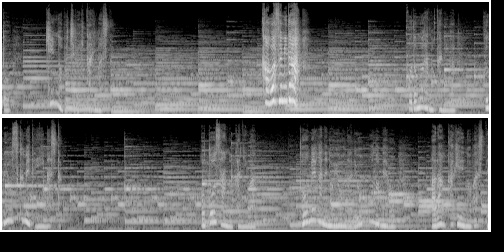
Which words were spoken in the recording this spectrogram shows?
と金の縁が光りました。カワセミだ！子供らのカニは首をすくめて言いました。父さんのカニは遠眼鏡のような両方の目をあらん限り伸ばして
